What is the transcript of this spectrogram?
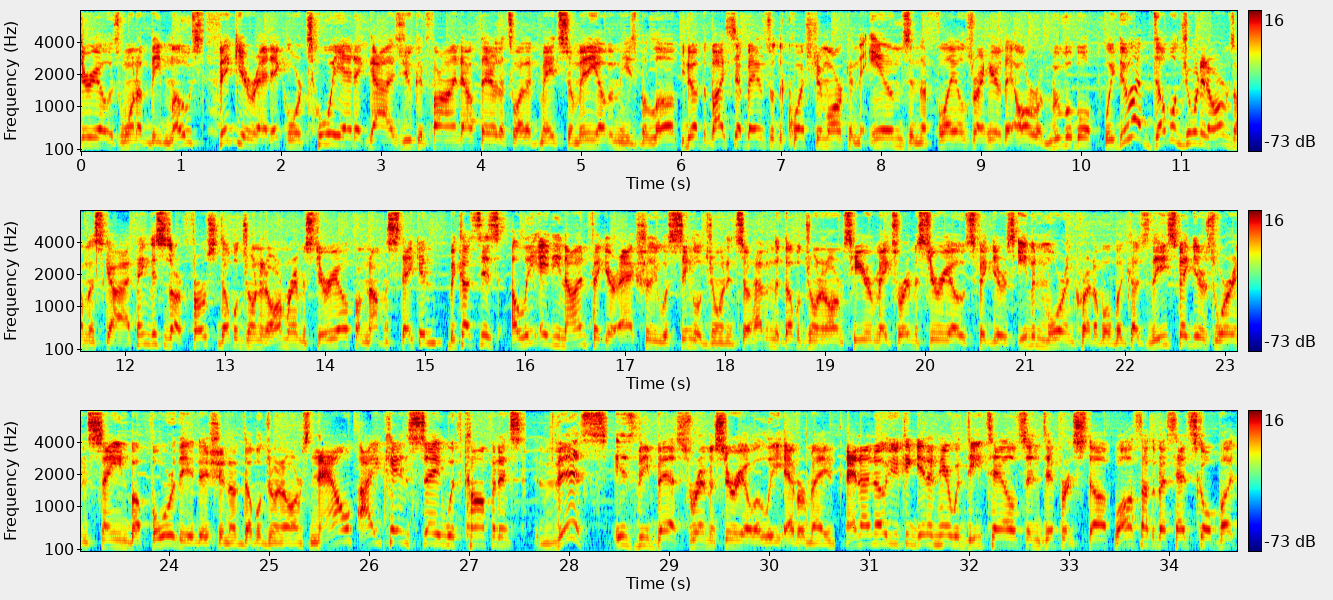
Mysterio is one of the most figuretic or toyetic guys you could find out there. That's why they've made so many of them. He's beloved. You do have the bicep bands with the question mark and the M's and the flails right here. They are removable. We do have double jointed arms on this guy. I think this is our first double jointed arm Rey Mysterio, if I'm not mistaken, because his Elite 89 figure actually was single jointed. So having the double jointed arms here makes Rey Mysterio's figures even more incredible because these figures were insane before the addition of double jointed arms. Now, I can say with confidence, this is the best Rey Mysterio Elite ever made. And I know you can get in here with details and different stuff. While it's not the best head sculpt, but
